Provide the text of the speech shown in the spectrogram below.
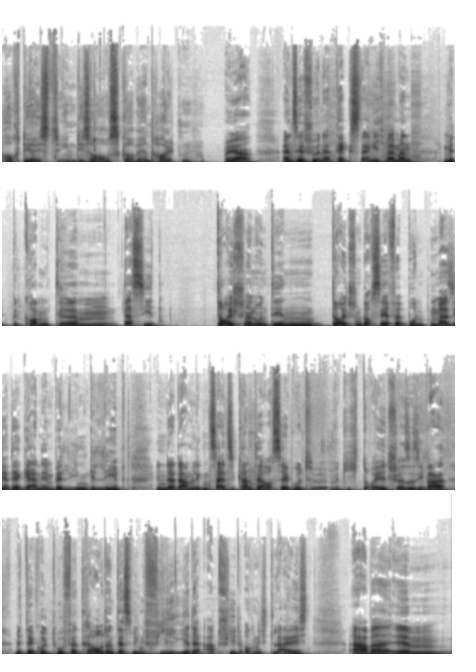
Auch der ist in dieser Ausgabe enthalten. Ja, ein sehr schöner Text eigentlich, weil man mitbekommt, ähm, dass sie Deutschland und den Deutschen doch sehr verbunden war. Sie hat ja gerne in Berlin gelebt in der damaligen Zeit. Sie kannte auch sehr gut äh, wirklich Deutsch. Also sie war mit der Kultur vertraut und deswegen fiel ihr der Abschied auch nicht leicht. Aber ähm,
